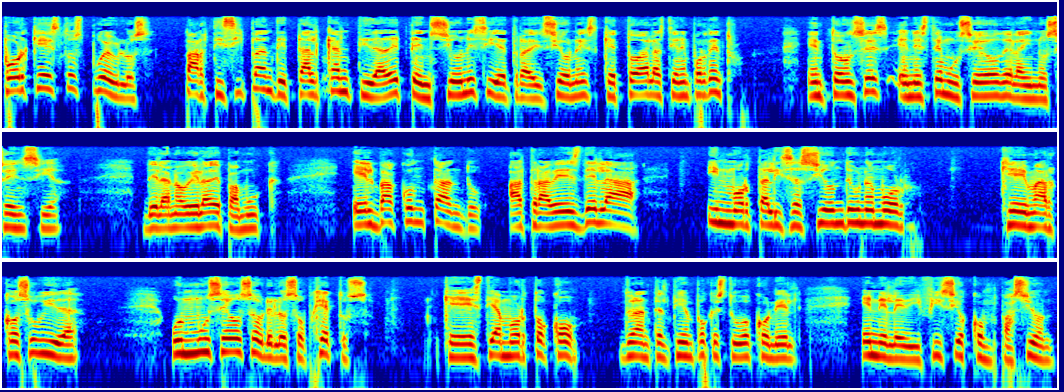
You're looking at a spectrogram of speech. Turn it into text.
porque estos pueblos participan de tal cantidad de tensiones y de tradiciones que todas las tienen por dentro. Entonces, en este Museo de la Inocencia, de la novela de Pamuk, él va contando a través de la inmortalización de un amor que marcó su vida, un museo sobre los objetos que este amor tocó durante el tiempo que estuvo con él en el edificio Compasión,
